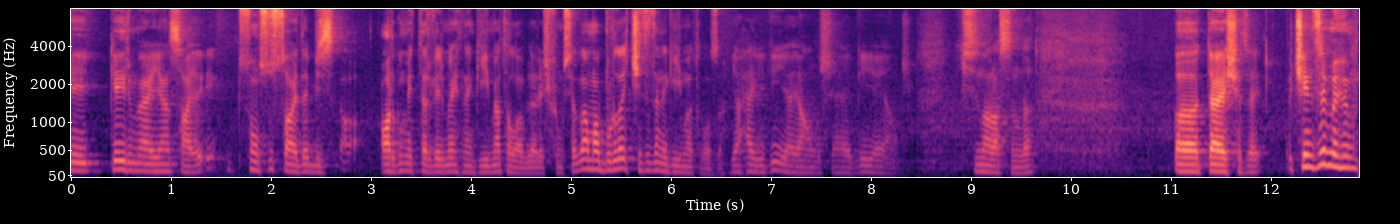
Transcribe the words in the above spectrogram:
qeyri-müəyyən sayda, sonsuz sayda biz arqumentlər verməklə qiymət ala bilərik funksiyada, amma burada 2 dənə qiymət olacaq. Ya həqiqi, ya yanlış, ya həqiqi, ya yanlış. İkisinin arasında ə, dəyişəcək. İkinci mühüm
